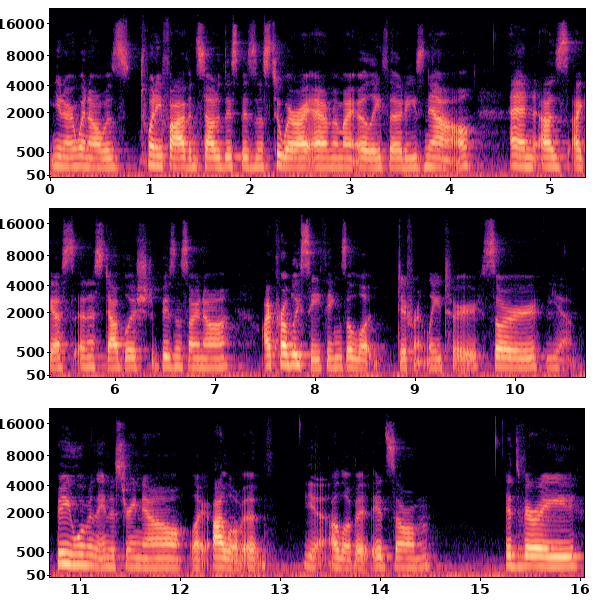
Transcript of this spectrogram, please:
you know, when I was 25 and started this business to where I am in my early 30s now, and as I guess an established business owner, I probably see things a lot differently too. So Yeah. being a woman in the industry now, like I love it. Yeah. I love it. It's um it's very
